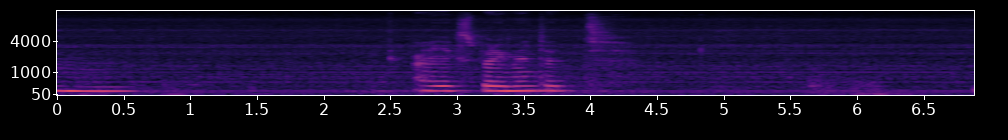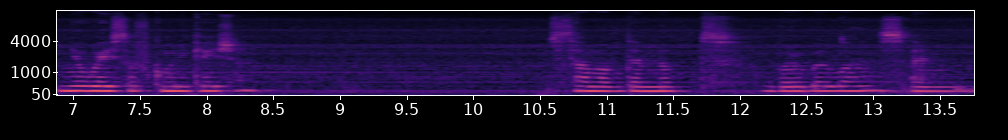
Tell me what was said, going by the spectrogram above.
Mm. I experimented new ways of communication, some of them not verbal ones and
